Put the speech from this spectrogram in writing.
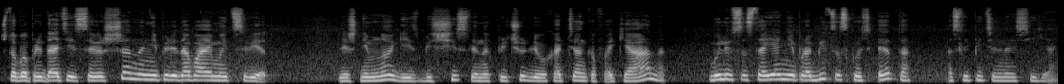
чтобы придать ей совершенно непередаваемый цвет. Лишь немногие из бесчисленных причудливых оттенков океана были в состоянии пробиться сквозь это ослепительное сияние.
